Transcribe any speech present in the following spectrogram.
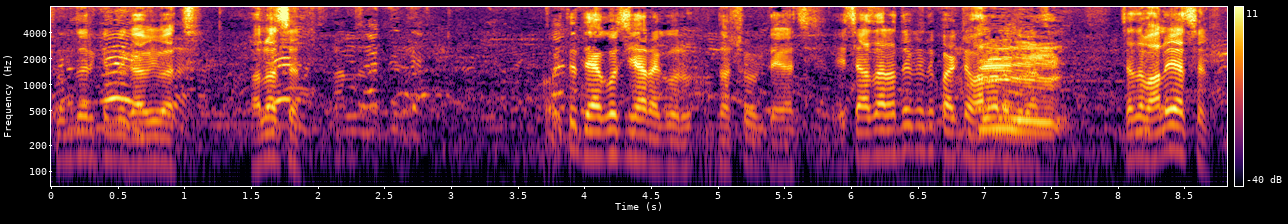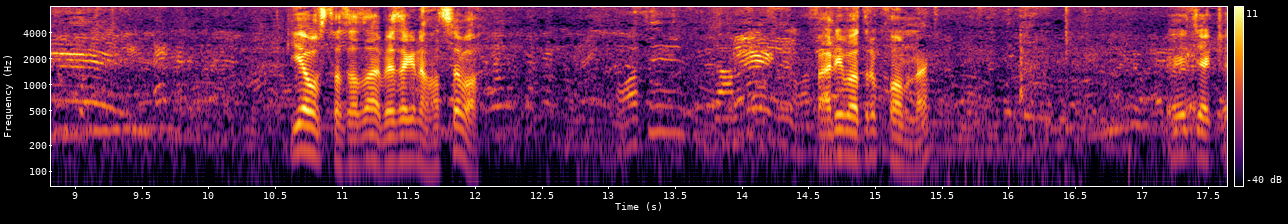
সুন্দর কিন্তু গাবি বাচ্চা। ভালো আছেন? ওই তো দেখো চেহারা গরু, দর্শক দেখাচ্ছি। এই চাচার হাতেও কিন্তু কয়েকটা ভালো ভালো গরু আছে। চাচা, ভালোই আছেন? কি অবস্থা চাচা? বেচা কিনা হচ্ছে বা? পাটি মাত্র কম না? এই যে একটা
